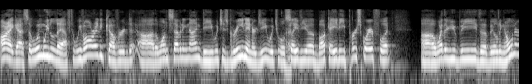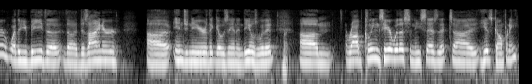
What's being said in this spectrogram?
All right, guys. So when we left, we've already covered uh, the 179D, which is green energy, which will save you a buck 80 per square foot. Uh, whether you be the building owner, whether you be the the designer, uh, engineer that goes in and deals with it. Um, Rob Kling's here with us, and he says that uh, his company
